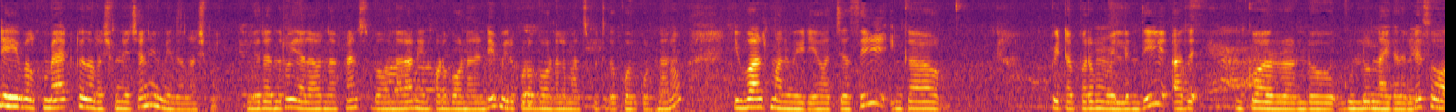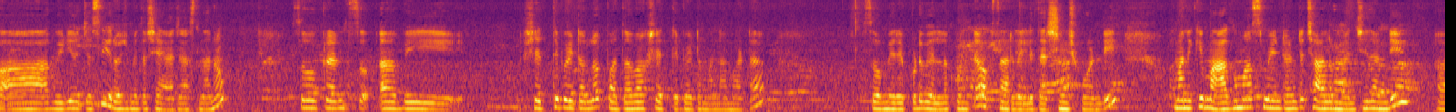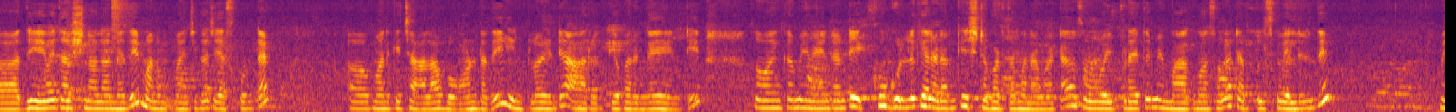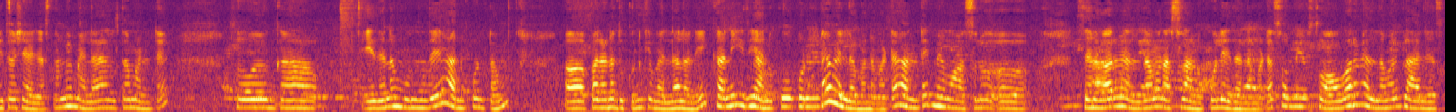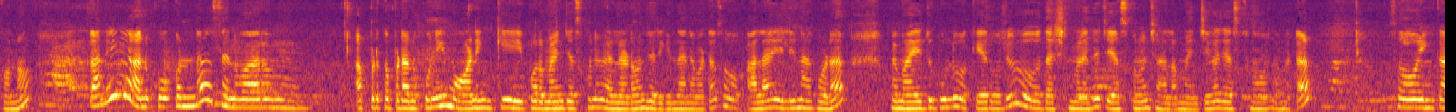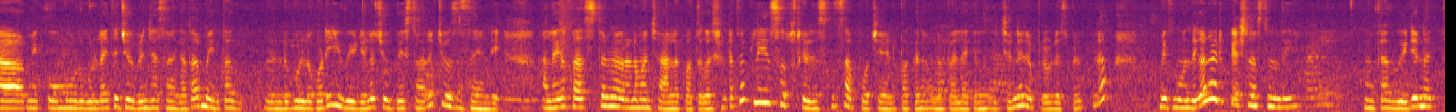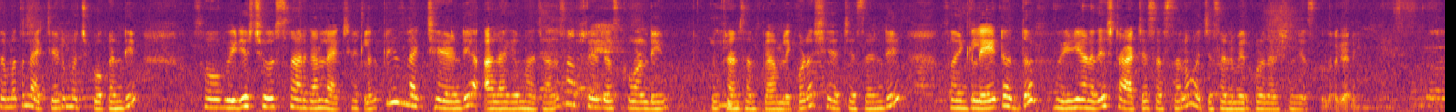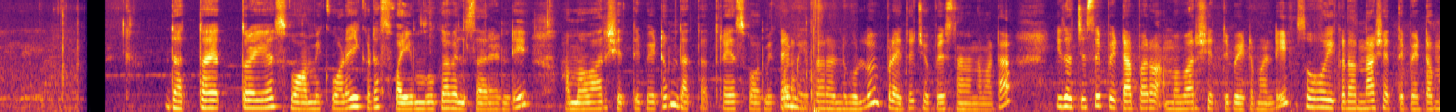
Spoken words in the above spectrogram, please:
అండి welcome back to Dhanalakshmi nature. నేను మీ ధనలక్ష్మి మీరందరూ ఎలా ఉన్నారు ఫ్రెండ్స్? బాగున్నారా? నేను కూడా బాగున్నానండి. మీరు కూడా బాగుండాలని మనస్ఫూర్తిగా కోరుకుంటున్నాను. ఇవాళ మన వీడియో వచ్చేసి ఇంకా పిఠాపురం వెళ్ళింది. అదే ఇంకో రెండు గుళ్ళు ఉన్నాయి కదండి. సో ఆ వీడియో వచ్చేసి ఈరోజు మీతో షేర్ చేస్తున్నాను. సో ఫ్రెండ్స్ అవి శక్తిపేటలో పదవ శక్తిపీఠం అన్నమాట. సో మీరు ఎప్పుడు వెళ్ళకుంటే ఒకసారి వెళ్ళి దర్శించుకోండి. మనకి మాఘమాసం ఏంటంటే చాలా మంచిదండి. దేవి దర్శనాలు అనేది మనం మంచిగా చేసుకుంటే మనకి చాలా బాగుంటుంది. ఇంట్లో ఏంటి? ఆరోగ్యపరంగా ఏంటి? సో ఇంకా మేము ఏంటంటే ఎక్కువ గుళ్ళకి వెళ్ళడానికి ఇష్టపడతాం అనమాట సో ఇప్పుడైతే మేము మాఘ మాసంలో టెంపుల్స్కి వెళ్ళింది. మీతో షేర్ చేస్తున్నాం మేము ఎలా వెళ్తామంటే సో ఇంకా ఏదైనా ముందే అనుకుంటాం పలానా దుక్కునికి వెళ్ళాలని. కానీ ఇది అనుకోకుండా వెళ్ళామన్నమాట అంటే మేము అసలు శనివారం వెళ్దామని అసలు అనుకోలేదన్నమాట. సో మేము సోమవారం వెళ్దామని ప్లాన్ చేసుకున్నాం. కానీ అనుకోకుండా శనివారం అప్పటికప్పుడు అనుకుని మార్నింగ్కి పురమాయం చేసుకుని వెళ్ళడం జరిగింది అనమాట సో అలా వెళ్ళినా కూడా మేము ఐదుగురు ఒకే రోజు దర్శనం అనేది చేసుకున్నాం. చాలా మంచిగా చేసుకున్నాం అనమాట సో ఇంకా మీకు మూడు గుళ్ళు అయితే చూపించేసాను కదా మిగతా రెండు గుళ్ళు కూడా ఈ వీడియోలో చూపిస్తాను. చూసేసేయండి. అలాగే ఫస్ట్ టైం ఎవరైనా మన ఛానల్ కొత్తగా వచ్చినట్టయితే ప్లీజ్ సబ్స్క్రైబ్ చేసుకుని సపోర్ట్ చేయండి. పక్కన ఉన్న బెల్ ఐకన్ కూర్చొని నేను ఎప్పుడు వీడియోస్ పెట్టినా మీకు ముందుగా నోటిఫికేషన్ వస్తుంది. ఇంకా వీడియో నచ్చితే మాత్రం లైక్ చేయడం మర్చిపోకండి. సో వీడియోస్ చూస్తున్నారు కానీ లైక్ చేయట్లేదు. ప్లీజ్ లైక్ చేయండి. అలాగే మా ఛానల్ సబ్స్క్రైబ్ చేసుకోండి. మీ ఫ్రెండ్స్ అండ్ ఫ్యామిలీ కూడా షేర్ చేసేయండి. సో ఇంకా లేట్ వద్దు. వీడియో అనేది స్టార్ట్ చేసేస్తాను. వచ్చేసండి. మీరు కూడా దర్శనం చేసుకున్నారు కానీ. దత్తాత్రేయ స్వామి కూడా ఇక్కడ స్వయంభూగా వెలిసారండి. అమ్మవారి శక్తిపీఠం దత్తాత్రేయ స్వామి మిగతా రెండు గుళ్ళు ఇప్పుడైతే చూపిస్తాను అనమాట ఇది వచ్చేసి పిఠాపురం అమ్మవారి శక్తిపీఠం అండి. సో ఇక్కడ ఉన్న శక్తిపీఠం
